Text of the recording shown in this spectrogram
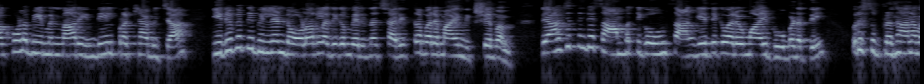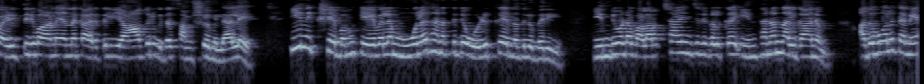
ആഗോള ഭീമന്മാർ ഇന്ത്യയിൽ പ്രഖ്യാപിച്ച ഇരുപത് ബില്യൺ ഡോളറിലധികം വരുന്ന ചരിത്രപരമായ നിക്ഷേപം രാജ്യത്തിന്റെ സാമ്പത്തികവും സാങ്കേതികപരവുമായ ഭൂപടത്തിൽ ഒരു സുപ്രധാന വഴിത്തിരിവാണ് എന്ന കാര്യത്തിൽ യാതൊരുവിധ സംശയവുമില്ല അല്ലെ? ഈ നിക്ഷേപം കേവലം മൂലധനത്തിന്റെ ഒഴുക്ക് എന്നതിലുപരി ഇന്ത്യയുടെ വളർച്ചാ എഞ്ചിനുകൾക്ക് ഇന്ധനം നൽകാനും അതുപോലെ തന്നെ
